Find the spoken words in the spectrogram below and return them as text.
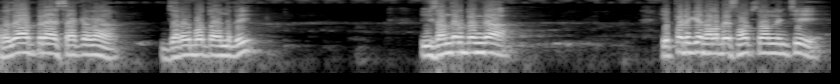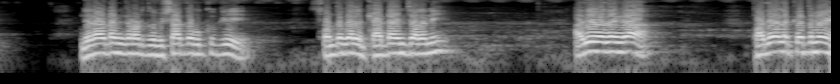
ప్రజాభిప్రాయ సేకరణ జరగబోతా ఉన్నది. ఈ సందర్భంగా ఇప్పటికే నలభై సంవత్సరాల నుంచి నిరాటంగా నడుతున్న విశాఖ ఉక్కుకి సొంతకాలను కేటాయించాలని అదేవిధంగా పదేళ్ళ క్రితమే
